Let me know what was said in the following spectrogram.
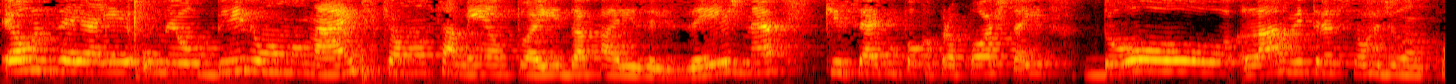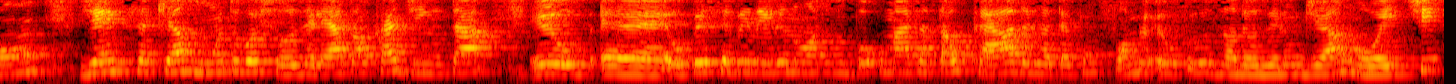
Eu usei aí o meu Billion One Night, que é um lançamento aí da Paris Élysées, né? Que segue um pouco a proposta aí do lá no Itressor de Lancôme. Gente, isso aqui é muito gostoso, ele é atalcadinho, tá? Eu, é, eu percebi nele nuances um pouco mais atalcadas, até conforme eu fui usando. Eu usei ele um dia à noite.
